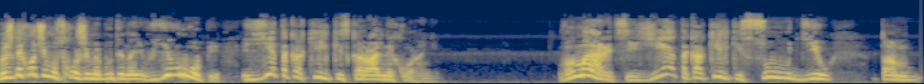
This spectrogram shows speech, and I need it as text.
ми ж не хочемо схожими бути на в Європі є така кількість каральних органів. В Америці є така кількість суддів, там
